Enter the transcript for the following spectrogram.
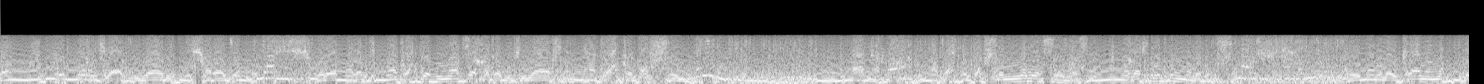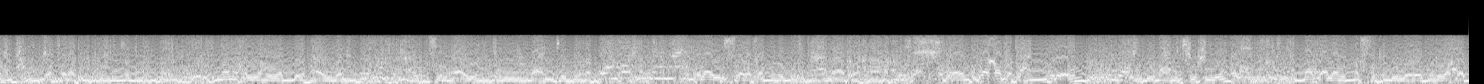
لأن في اعتباره حرجا. ولأن غسل ما تحتهما سقط بخلاف ما تحت الكفين بمعنى ما تحت الكفين لم يصير غسل إنما غسل ثم لبس وإنما لو كان محدثا كثرت من يده لا نقول له يبدأها أولا. أو تصيرها أولا ثم بعد الجبرة ولا يشترط أن يلبسها على وإن سقطت عن مرء بمعنى شوفية بطل المسح للعذر وقد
